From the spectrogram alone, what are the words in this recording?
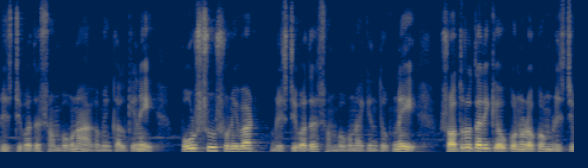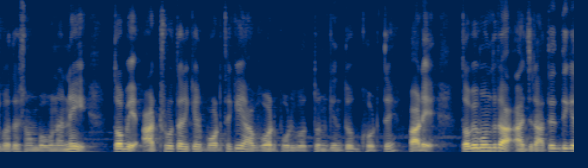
বৃষ্টিপাতের সম্ভাবনা আগামীকালকে নেই। পরশু শনিবার বৃষ্টিপাতের সম্ভাবনা কিন্তু নেই। সতেরো তারিখেও কোনো রকম বৃষ্টিপাতের সম্ভাবনা নেই। তবে আঠেরো তারিখের পর থেকেই আবহাওয়ার পরিবর্তন কিন্তু ঘটতে পারে। তবে বন্ধুরা, আজ রাতের দিকে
